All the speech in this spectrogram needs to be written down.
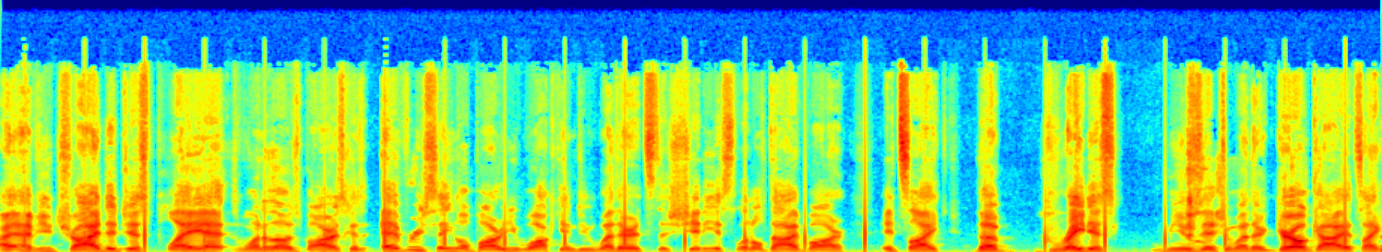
I, have you tried to just play at one of those bars? Because every single bar you walk into, whether it's the shittiest little dive bar, it's like the greatest musician, whether girl, guy, it's like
